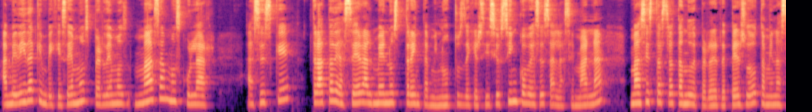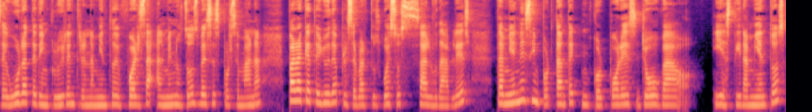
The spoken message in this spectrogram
A medida que envejecemos, perdemos masa muscular. Así es que trata de hacer al menos 30 minutos de ejercicio 5 veces a la semana. Más si estás tratando de perder de peso, también asegúrate de incluir entrenamiento de fuerza al menos dos veces por semana para que te ayude a preservar tus huesos saludables. También es importante que incorpores yoga y estiramientos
